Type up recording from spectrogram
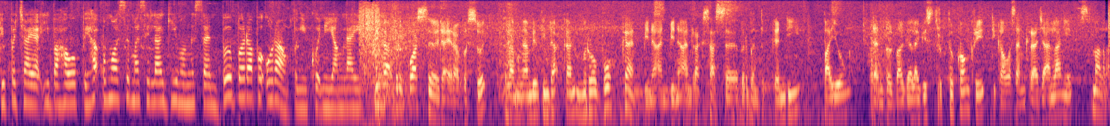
Dipercayai bahawa pihak penguasa masih lagi mengesan beberapa orang pengikutnya yang lain. Pihak berkuasa daerah Besut telah mengambil tindakan merobohkan binaan-binaan raksasa berbentuk gendi, payung dan pelbagai lagi struktur konkrit di kawasan Kerajaan Langit semalam.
